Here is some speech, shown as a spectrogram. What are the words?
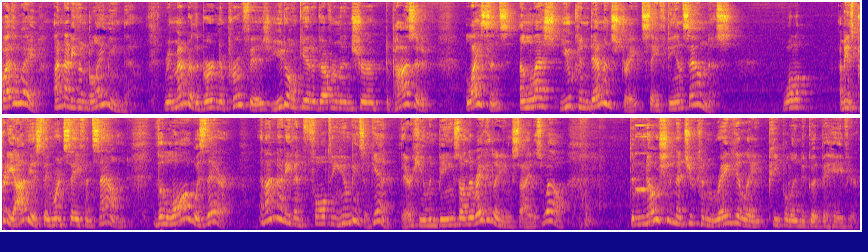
by the way, I'm not even blaming them. Remember, the burden of proof is you don't get a government insured deposit license unless you can demonstrate safety and soundness. Well, I mean, it's pretty obvious they weren't safe and sound. The law was there. And I'm not even faulting human beings. Again, they're human beings on the regulating side as well. The notion that you can regulate people into good behavior.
